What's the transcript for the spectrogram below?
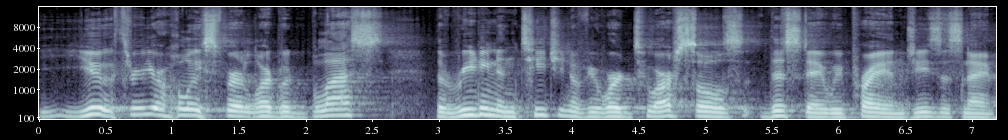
you, through your Holy Spirit, Lord, would bless the reading and teaching of your word to our souls this day, we pray in Jesus' name.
